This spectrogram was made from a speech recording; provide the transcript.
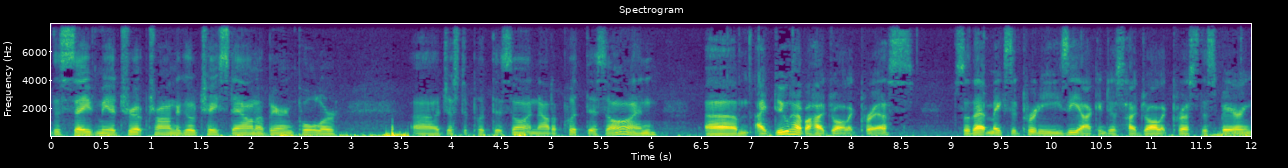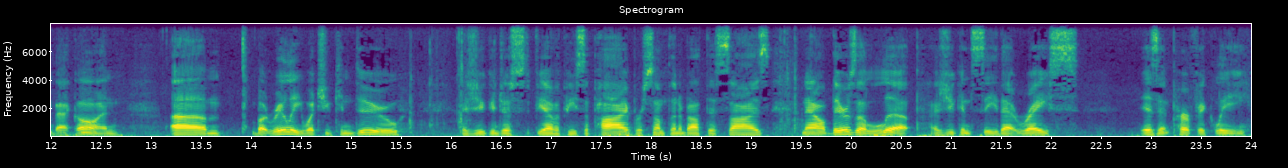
this saved me a trip trying to go chase down a bearing puller uh, just to put this on. Now, to put this on, um, I do have a hydraulic press, so that makes it pretty easy. I can just hydraulic press this bearing back on. Um, but really, what you can do as you can just, if you have a piece of pipe or something about this size. Now, there's a lip. As you can see, that race isn't perfectly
